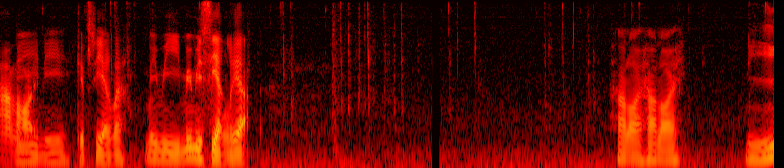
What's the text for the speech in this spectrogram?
ห้าร้อยนี่นี่เก็บเสียงนะ ไม่มีไม่มีเสียงเลยอะห้าร้อยห้าร้อยนี่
